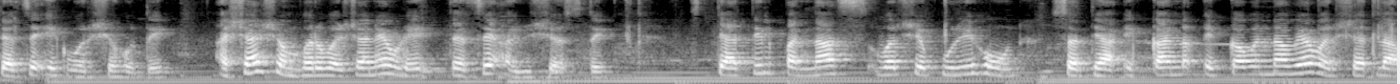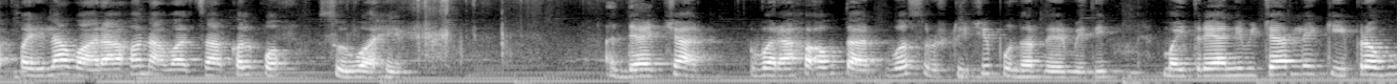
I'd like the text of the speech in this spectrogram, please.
त्याचे एक वर्ष होते. अशा शंभर वर्षाने एवढे त्याचे आयुष्य असते. त्यातील पन्नास वर्षे पुरी होऊन सध्या एक्कान्न एक्कावन्नाव्या वर्षातला पहिला वाराह नावाचा कल्प सुरू आहे. अध्याय चार. वराह अवतार व सृष्टीची पुनर्निर्मिती. मैत्रेयांनी विचारले की प्रभू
